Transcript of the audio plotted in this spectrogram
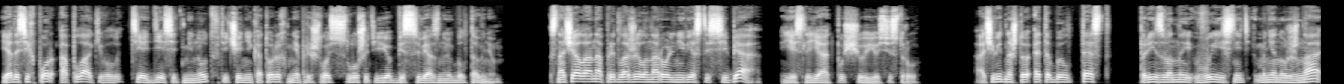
Я до сих пор оплакивал те десять минут, в течение которых мне пришлось слушать ее бессвязную болтовню. Сначала она предложила на роль невесты себя, если я отпущу ее сестру. Очевидно, что это был тест, призванный выяснить, мне нужна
